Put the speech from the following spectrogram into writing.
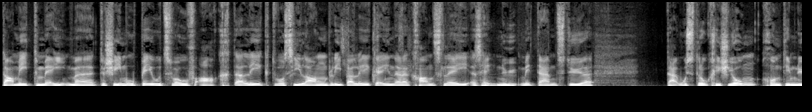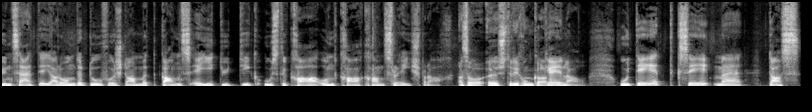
damit man den Schimmelpilz, der auf Akten liegt, wo sie lang bleiben liegen in einer Kanzlei, es hat mhm. nichts mit dem zu tun. Der Ausdruck ist jung, kommt im 19. Jahrhundert auf und stammt ganz eindeutig aus der K- und K-Kanzleisprache. Also Österreich-Ungarn. Genau. Und dort sieht man, dass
